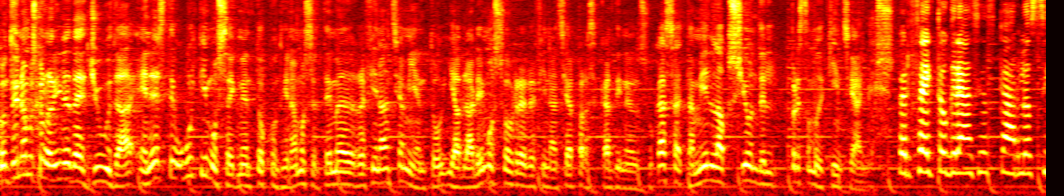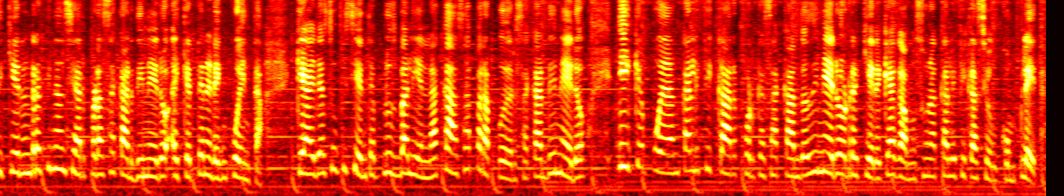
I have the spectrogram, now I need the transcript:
Continuamos con la línea de ayuda. En este último segmento continuamos el tema del refinanciamiento y hablaremos sobre refinanciar para sacar dinero de su casa. También la opción del préstamo de 15 años. Perfecto, gracias Carlos. Si quieren refinanciar para sacar dinero hay que tener en cuenta que haya suficiente plusvalía en la casa para poder sacar dinero y que puedan calificar porque sacando dinero requiere que hagamos una calificación completa.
